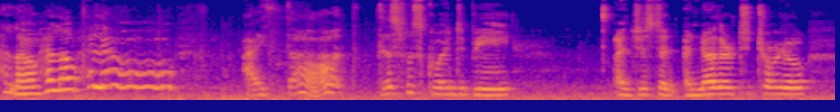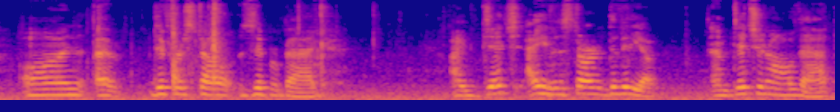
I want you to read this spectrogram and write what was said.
Hello, hello, hello. I thought this was going to be a, just an, another tutorial on a different style zipper bag. I ditch, I even started the video. I'm ditching all that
